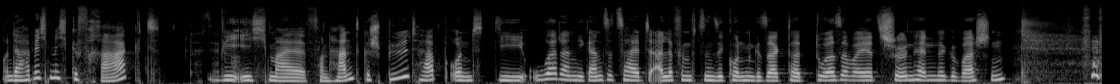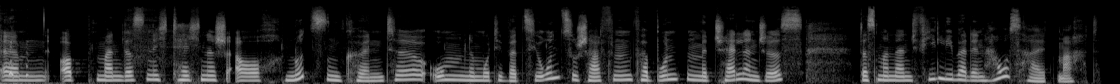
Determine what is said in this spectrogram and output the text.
Und da habe ich mich gefragt, wie ich mal von Hand gespült habe und die Uhr dann die ganze Zeit alle 15 Sekunden gesagt hat, du hast aber jetzt schön Hände gewaschen. Ähm, ob man das nicht technisch auch nutzen könnte, um eine Motivation zu schaffen, verbunden mit Challenges, dass man dann viel lieber den Haushalt macht.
